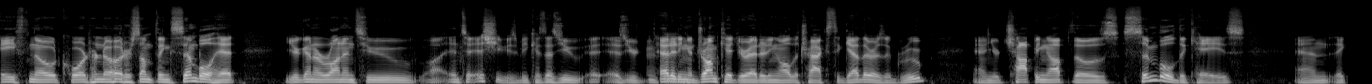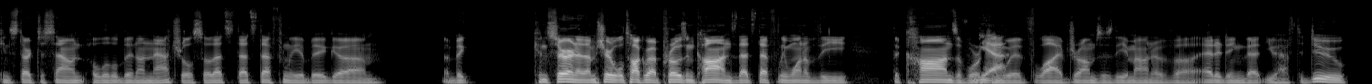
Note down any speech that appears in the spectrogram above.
eighth note, quarter note, or something cymbal hit, you're going to run into uh, into issues because as you as you're mm-hmm. editing a drum kit, you're editing all the tracks together as a group, and you're chopping up those cymbal decays, and they can start to sound a little bit unnatural. So that's that's definitely a big um, a big concern, and I'm sure we'll talk about pros and cons. That's definitely one of the the cons of working yeah. with live drums is the amount of uh, editing that you have to do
